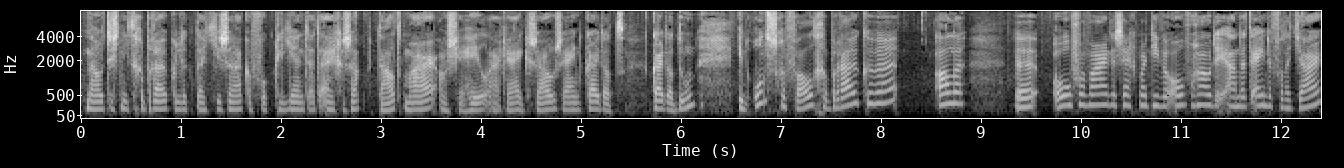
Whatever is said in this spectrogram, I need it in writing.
Nou, het is niet gebruikelijk dat je zaken voor cliënt uit eigen zak betaalt. Maar als je heel erg rijk zou zijn, kan je dat, kan je dat doen. In ons geval gebruiken we alle eh overwaarden zeg maar, die we overhouden aan het einde van het jaar.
